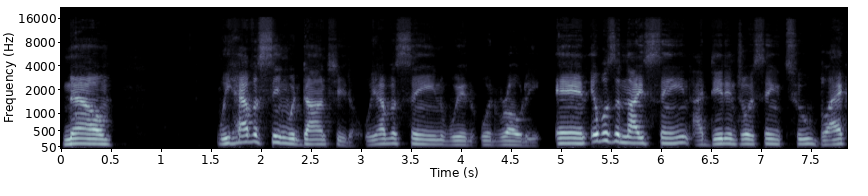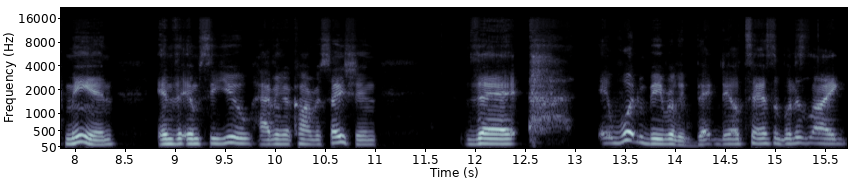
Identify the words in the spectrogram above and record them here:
Now, we have a scene with Don Cheadle. We have a scene with with Rhodey, and it was a nice scene. I did enjoy seeing two black men in the MCU having a conversation that it wouldn't be really Bechdel tested, but it's like,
